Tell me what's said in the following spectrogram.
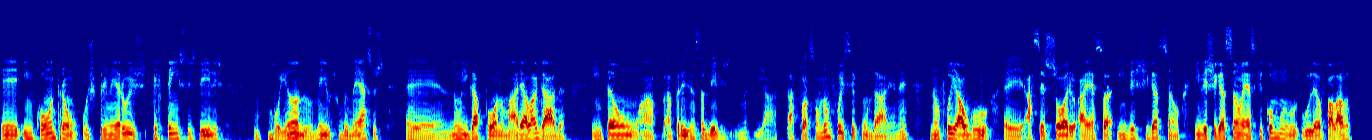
eh, encontram os primeiros pertences deles boiando, meio submersos é, no Igapó, numa área alagada. Então, a, a, presença deles e a atuação não foi secundária, né? Não foi algo é, acessório a essa investigação. Investigação essa que, como o Léo falava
